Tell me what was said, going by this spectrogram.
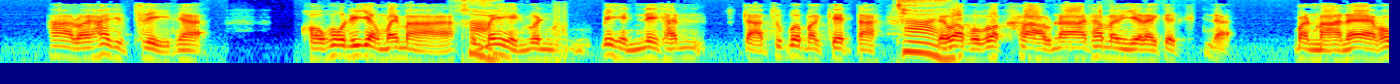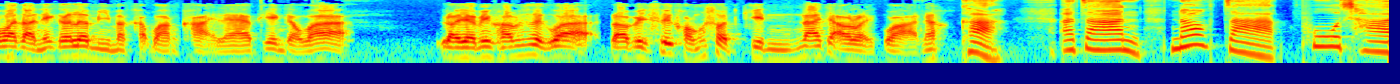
2554เนี่ย ของพวกนี้ยังไม่มาค่ะผมไม่เห็นวันไม่เห็นในชั้น ตามซูเปอร์มาร์เก็ตนะใช่แต่ว่าผมว่าคราวหน้าถ้ามันมีอะไรเกิดขึ้นเนี่ยมันมาแน่ เพราะว่าตอนนี้ก็เริ่มมีมาวางขายแล้ว เพียงแต่ว่า เรายังมีความรู้สึกว่าเราไปซื้อของสดกินน่าจะอร่อยกว่านะค่ะ อาจารย์นอกจากผู้ใช้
